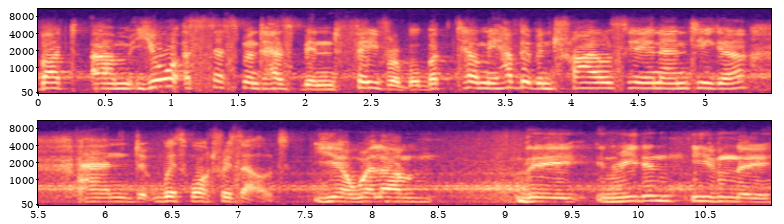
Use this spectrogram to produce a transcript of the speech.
But um, your assessment has been favorable, but tell me, have there been trials here in Antigua, and with what result? Yeah, well, um, the, in reading even the,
